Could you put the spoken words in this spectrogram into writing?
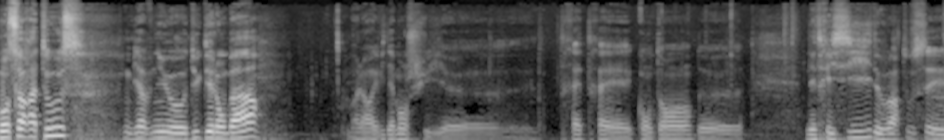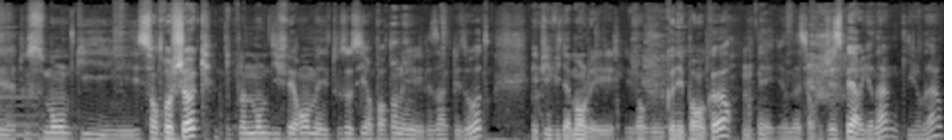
Bonsoir à tous, bienvenue au Duc des Lombards. Alors évidemment, je suis euh, très très content d'être ici, de voir tout, ce monde qui s'entrechoque, plein de mondes différents, mais tous aussi importants les, uns que les autres. Et puis évidemment, les, gens que je ne connais pas encore, mais j'espère qu'il y en a, qu'il y en a.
